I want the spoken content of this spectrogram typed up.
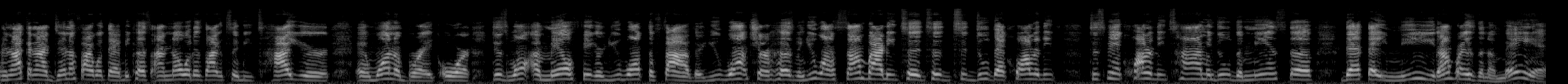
And I can identify with that because I know what it's like to be tired and want a break or just want a male figure. You want the father. You want your husband. You want somebody to, to, to do that quality, to spend quality time and do the men stuff that they need. I'm raising a man.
